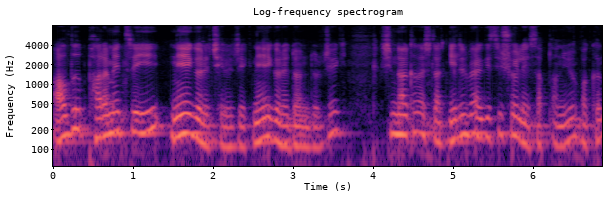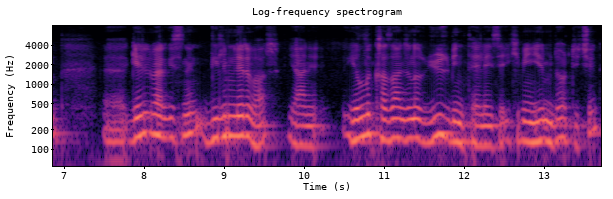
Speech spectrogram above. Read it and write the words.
Aldığı parametreyi neye göre çevirecek? Neye göre döndürecek? Şimdi arkadaşlar gelir vergisi şöyle hesaplanıyor. Bakın e, gelir vergisinin dilimleri var. Yani yıllık kazancınız 100 bin TL ise 2024 için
